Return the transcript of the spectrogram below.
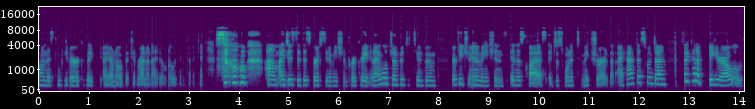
on this computer because I, I don't know if it can run, and I don't really think that I can. So um, I just did this first animation in Procreate, and I will jump into Toon Boom for future animations in this class. I just wanted to make sure that I had this one done so I kind of figure out what was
